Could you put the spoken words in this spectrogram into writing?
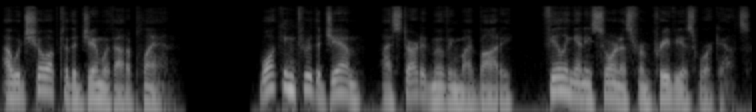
I would show up to the gym without a plan. Walking through the gym, I started moving my body, feeling any soreness from previous workouts.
